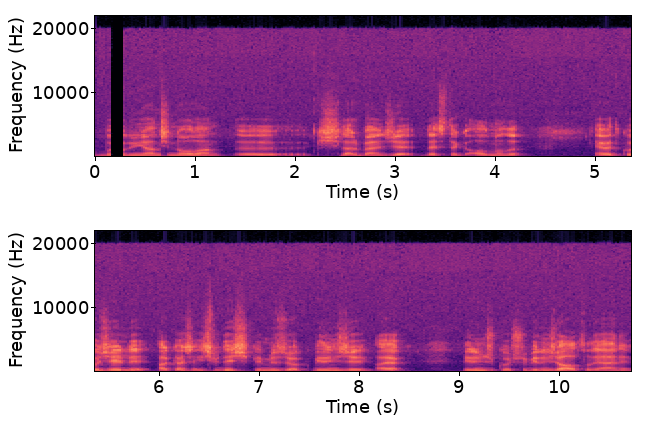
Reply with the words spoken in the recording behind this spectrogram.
bu dünyanın içinde olan e, kişiler bence destek almalı. Evet Kocaeli arkadaşlar hiçbir değişikliğimiz yok. Birinci ayak, birinci koşu, birinci altılı yani.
